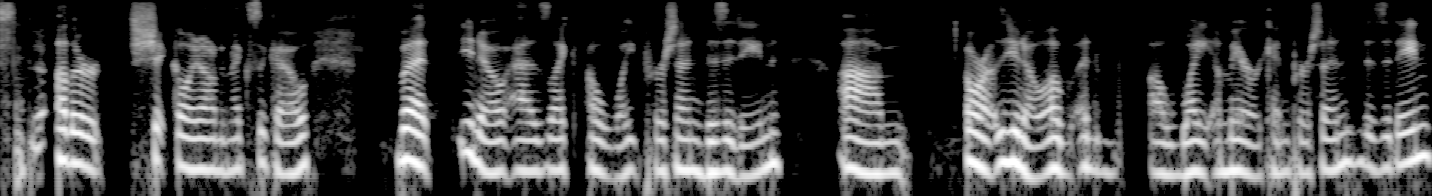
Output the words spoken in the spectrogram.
other shit going on in Mexico, but, you know, as, like, a white person visiting, um, or, you know, a a a white American person visiting,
